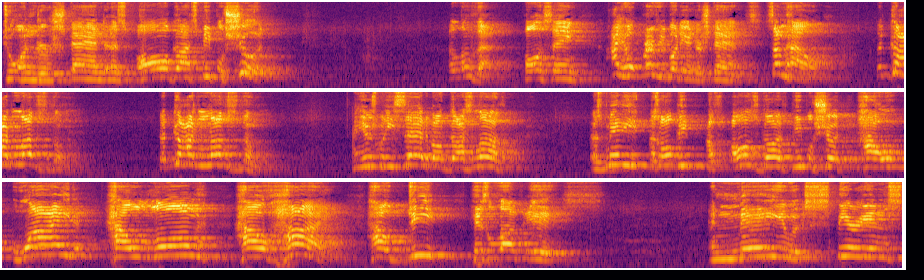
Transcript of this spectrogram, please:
to understand as all God's people should I love that. Paul is saying, I hope everybody understands somehow that God loves them. That God loves them. And here's what he said about God's love. As many as all people as all God's people should, how wide, how long, how high, how deep his love is. And may you experience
